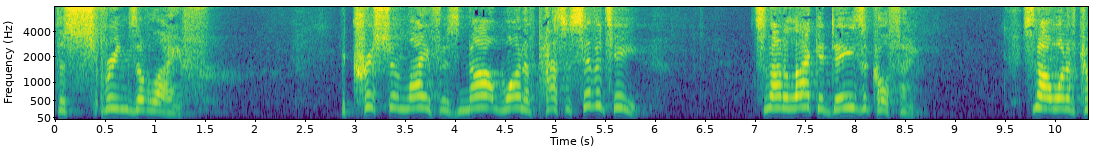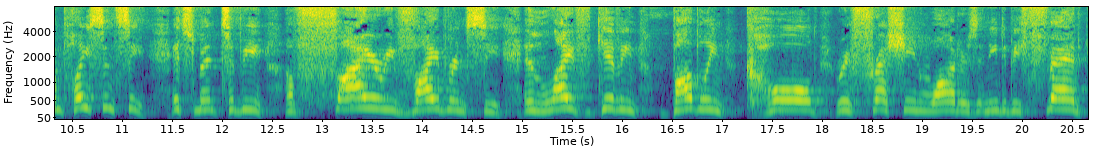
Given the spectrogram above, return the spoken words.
the springs of life. The Christian life is not one of passivity, it's not a lackadaisical thing. It's not one of complacency. It's meant to be of fiery vibrancy and life giving, bubbling, cold, refreshing waters that need to be fed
